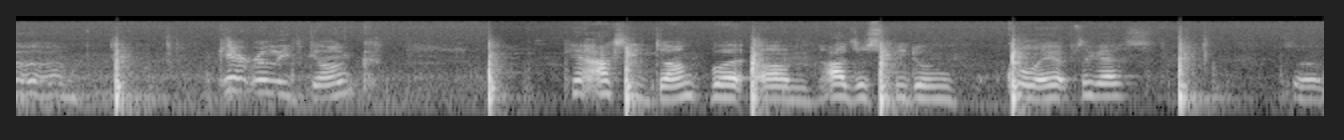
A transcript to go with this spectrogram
Um, I can't really dunk can't actually dunk, but um, I'll just be doing cool layups, I guess. So,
